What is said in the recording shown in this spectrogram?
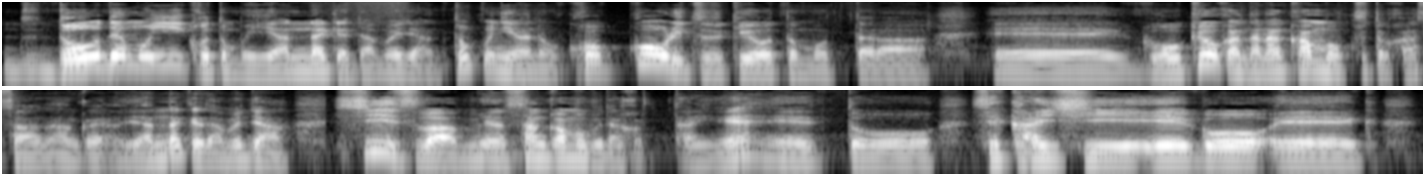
どうでもいいこともやんなきゃダメじゃん。特にあの、国公立受けようと思ったら、えー、5教科7科目とかさ、なんかやんなきゃダメじゃん。史実は3科目だったりね。えーっと、世界史、英語、えー、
